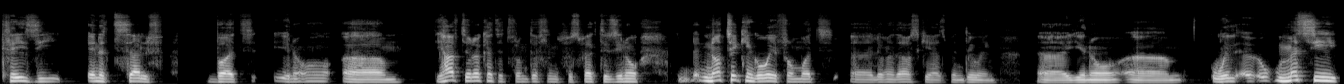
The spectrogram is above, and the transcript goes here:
crazy in itself, but you know, um, you have to look at it from different perspectives. You know, n- not taking away from what uh, Lewandowski has been doing. Uh, you know, um, with uh, Messi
